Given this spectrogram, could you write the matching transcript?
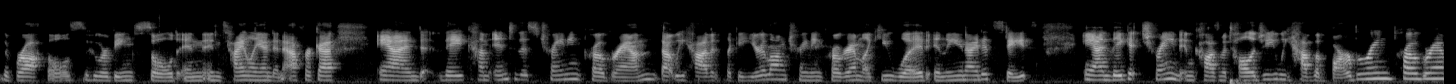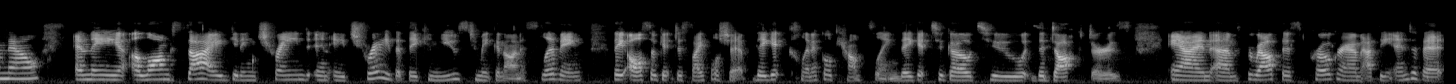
the brothels who are being sold in, in Thailand and Africa. And they come into this training program that we have. It's like a year long training program, like you would in the United States. And they get trained in cosmetology. We have a barbering program now. And they, alongside getting trained in a trade that they can use to make an honest living, they also get discipleship. They get clinical counseling. They get to go to the doctors. And and um, throughout this program, at the end of it,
